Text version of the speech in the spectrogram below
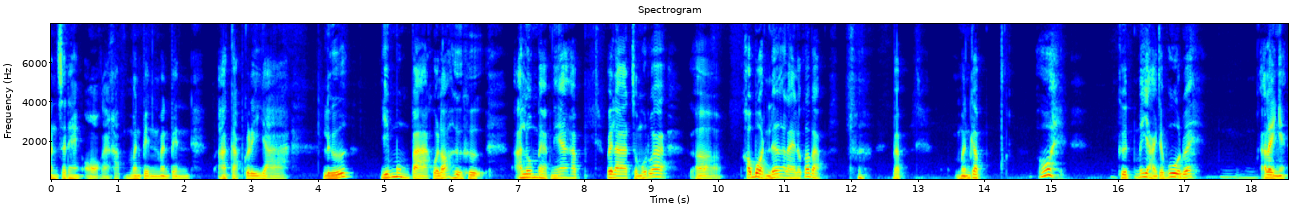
มันแสดงออกนะครับ มันเป็นมันเป็นอากับกริยา หรือ ยิ้มมุมปากหัวเราะฮืออารมณ์แบบนี้ครับ เวลาสมมุติว่าเเขาบ่นเรื่องอะไรแล้วก็แบบแบบเหมือนกับ โอ้ยคือไม่อยากจะพูดด้วยอะไรเงี้ย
